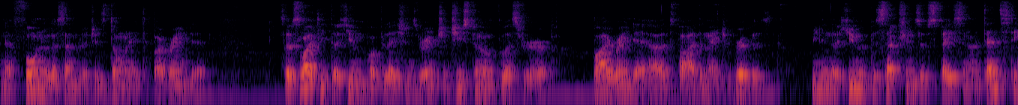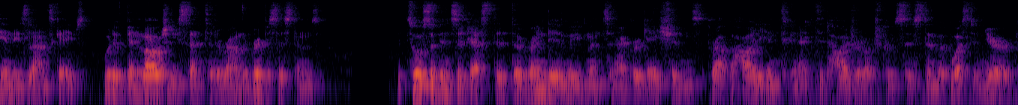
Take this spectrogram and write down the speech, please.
and have faunal assemblages dominated by reindeer. So it's likely that human populations were introduced to northwest Europe by reindeer herds via the major rivers, meaning that human perceptions of space and identity in these landscapes would have been largely centred around the river systems. It's also been suggested that reindeer movements and aggregations throughout the highly interconnected hydrological system of Western Europe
